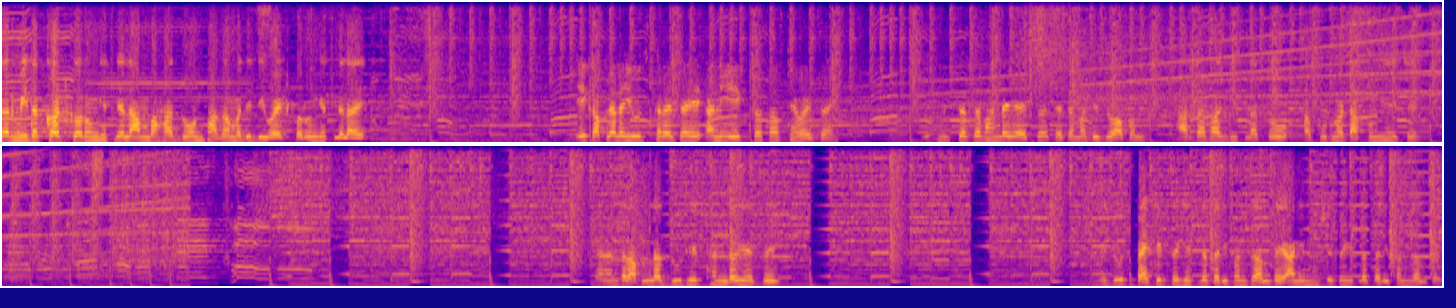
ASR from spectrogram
तर मी तर कट करून घेतलेला आंबा हा दोन भागामध्ये डिवाइड करून घेतलेला आहे. एक आपल्याला यूज करायचा आहे आणि एक तसाच ठेवायचा आहे. एक मिक्सरचं भांडं घ्यायचं त्याच्यामध्ये जो आपण अर्धा भाग घेतला तो पूर्ण टाकून घ्यायचे. त्यानंतर आपल्याला दूध हे थंड घ्यायचं आहे. दूध पॅकेटचं घेतलं तरी पण चालतंय आणि म्हशीचं घेतलं तरी पण चालतंय.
